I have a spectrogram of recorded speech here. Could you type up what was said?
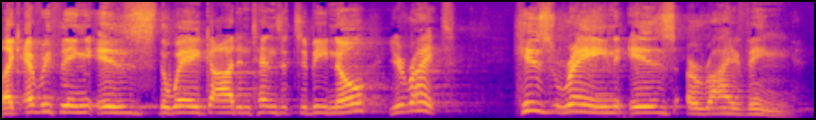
like everything is the way God intends it to be. No, you're right. His reign is arriving.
